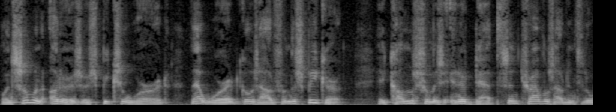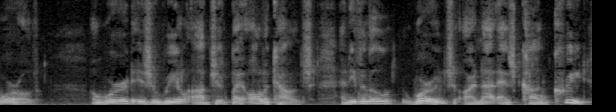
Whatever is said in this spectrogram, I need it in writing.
When someone utters or speaks a word, that word goes out from the speaker. It comes from his inner depths and travels out into the world. A word is a real object by all accounts, and even though words are not as concrete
